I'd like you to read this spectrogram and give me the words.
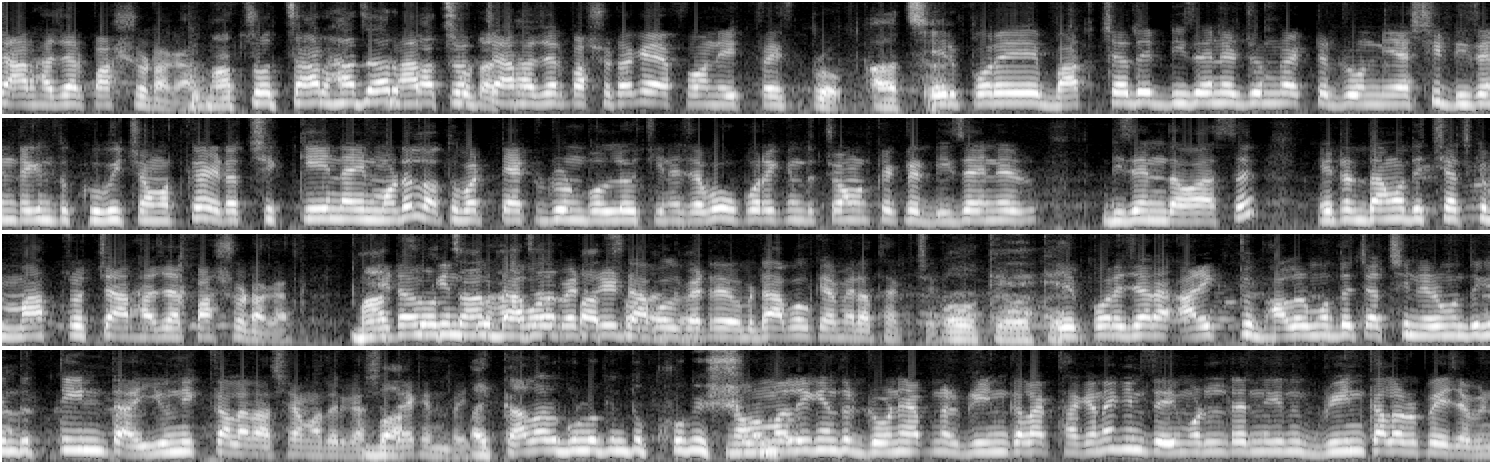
চার হাজার পাঁচশো টাকা। মাত্র চার হাজার চার টাকা। হাজার পাঁচশো টাকা F one eight five pro আচ্ছা। এরপরে বাচ্চাদের ডিজাইনের জন্য একটা ড্রোন নিয়ে আসছি। ডিজাইনটা কিন্তু খুবই চমৎকার। এটা হচ্ছে কে নাইন মডেল অথবা ট্যাটু ড্রোন বললেও চিনে যাব। উপরে কিন্তু চমৎকার একটা ডিজাইনের ডিজাইন দেওয়া আছে। এটার দামও দিচ্ছে আজকে মাত্র চার হাজার পাঁচশো টাকা। এটাও কিন্তু double battery double battery double camera থাকছে। ওকে ওকে এরপরে যারা আরেকটু ভালোর মধ্যে চাচ্ছেন এর মধ্যে কিন্তু তিনটা ইউনিক কালার আছে আমাদের কাছে। দেখেন ভাই। কালারগুলো কিন্তু খুবই নরমালি কিন্তু ড্রোনে আপনার গ্রিন কালার থাকে না কিন্তু এই মডেলটা কিন্তু গ্রিন কালারও পেয়ে যাবেন।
